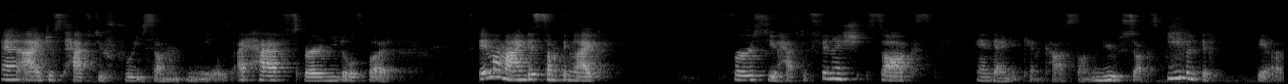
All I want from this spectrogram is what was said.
and I just have to free some needles. I have spare needles, but in my mind it's something like first you have to finish socks and then you can cast on new socks, even if they are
